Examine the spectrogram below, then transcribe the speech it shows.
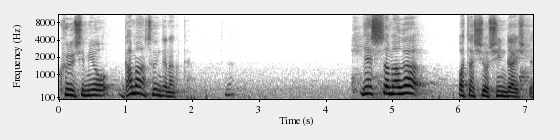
苦しみを我慢するんじゃなくてイエス様が私を信頼して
